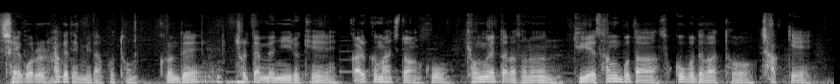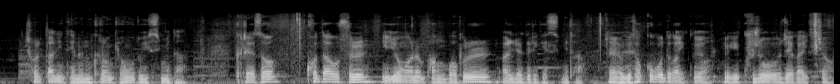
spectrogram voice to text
제거를 하게 됩니다 보통. 그런데 절단면이 이렇게 깔끔하지도 않고 경우에 따라서는 뒤에 상보다 석고보드가 더 작게 절단이 되는 그런 경우도 있습니다 그래서 컷아웃을 이용하는 방법을 알려드리겠습니다. 자 여기 석고보드가 있고요. 여기 구조재가 있죠.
